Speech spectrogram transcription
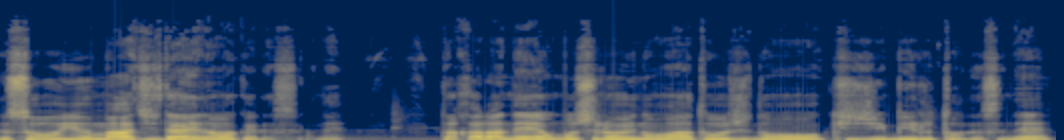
でそういうまあ時代なわけですよね。だからね面白いのは当時の記事見るとですね、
